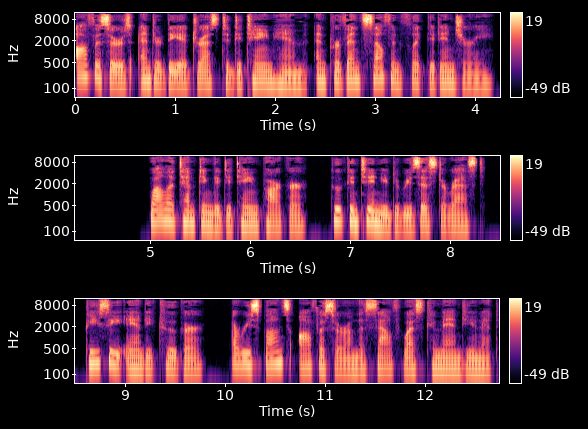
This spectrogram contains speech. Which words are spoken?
officers entered the address to detain him and prevent self inflicted injury. While attempting to detain Parker, who continued to resist arrest, PC Andy Cougar, a response officer on the Southwest Command Unit,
